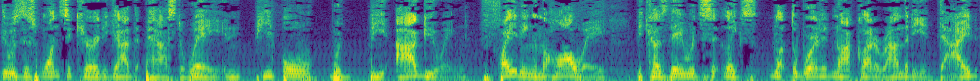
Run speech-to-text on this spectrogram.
there was this one security guard that passed away, and people would be arguing, fighting in the hallway because they would sit, like the word had not got around that he had died.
